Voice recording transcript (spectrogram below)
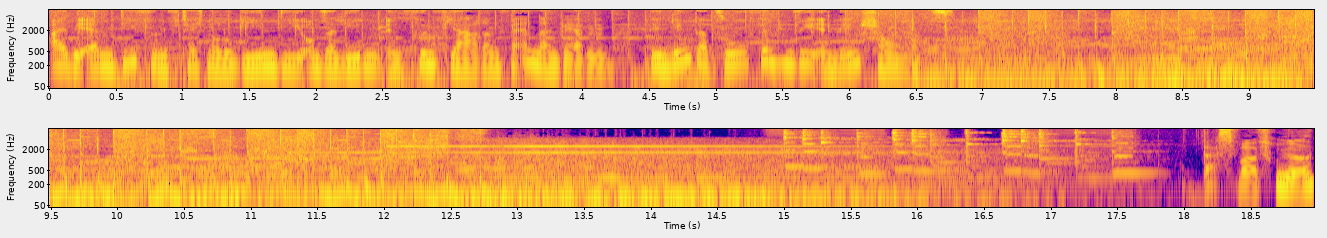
IBM die fünf Technologien, die unser Leben in fünf Jahren verändern werden. Den Link dazu finden Sie in den Show Notes. Das war früher.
